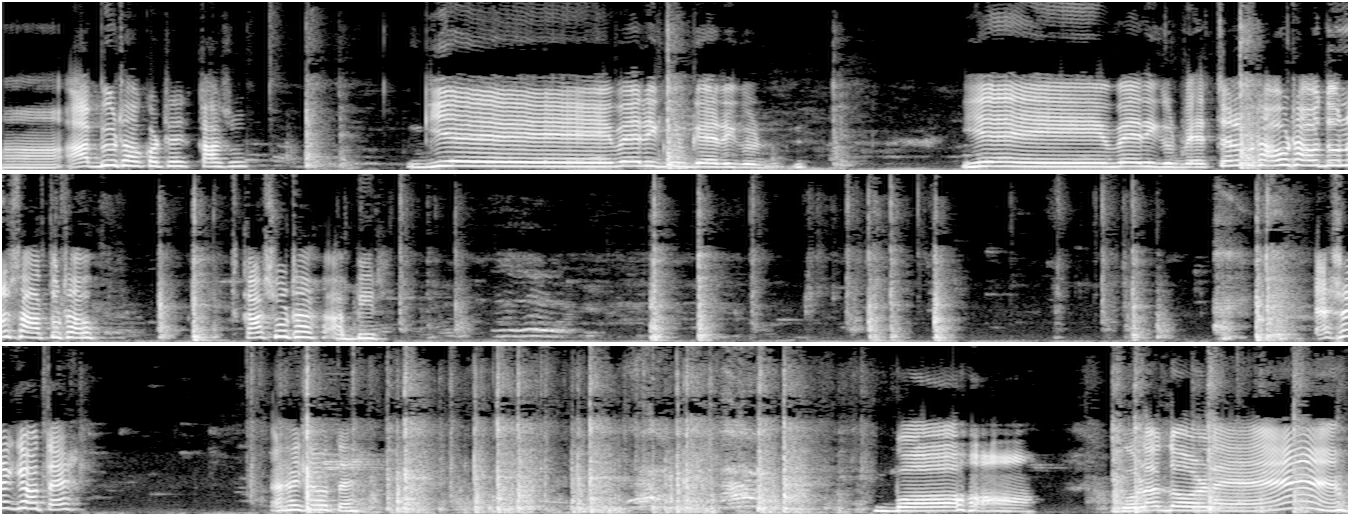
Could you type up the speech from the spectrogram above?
हाँ आप भी उठाओ कटे कासू ये वेरी गुड वेरी गुड ये वेरी गुड वेरी चलो, उठाओ उठाओ, दोनों साथ उठाओ। काशू उठा अबीर ऐसा क्या होता है? ऐसा क्या होता है? बो घोड़ा दौड़ रहे हैं?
